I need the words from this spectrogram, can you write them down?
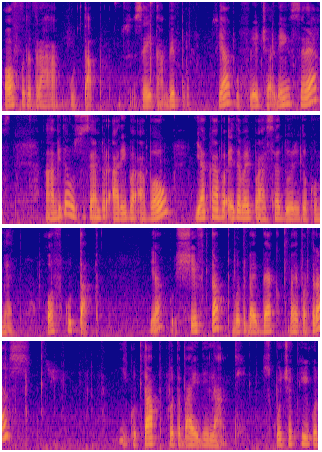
Of bota com tap. Sei também por. Com flecha links, rechts. Ambita usa sempre arriba abaixo e acaba e também passa door o documento. Of com tap. Ja, com shift tap, bota bij back, bij para trás. E com tap, bota bij dilante. Escuta aqui com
